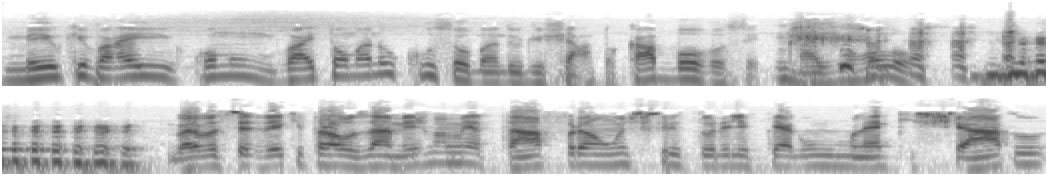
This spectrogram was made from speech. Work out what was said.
meio que vai, como um vai tomar no cu, seu bando de chato. Acabou você, mas não rolou. Agora você vê que pra usar a mesma metáfora, um escritor ele pega um moleque chato,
